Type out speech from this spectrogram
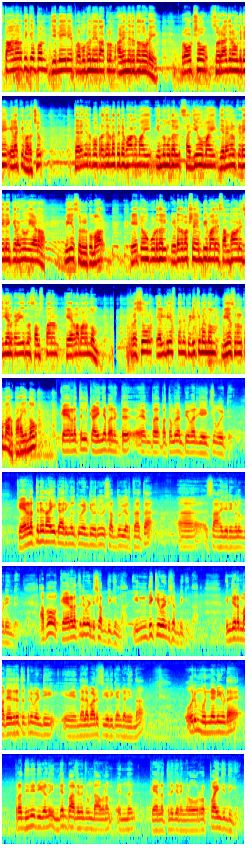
സ്ഥാനാർത്ഥിക്കൊപ്പം ജില്ലയിലെ പ്രമുഖ നേതാക്കളും അണിനിരുന്നതോടെ റോഡ് ഷോ സ്വരാജ് റൗണ്ടിനെ ഇളക്കി മറിച്ചു. തെരഞ്ഞെടുപ്പ് പ്രചരണത്തിന്റെ ഭാഗമായി ഇന്നു മുതൽ സജീവമായി ജനങ്ങൾക്കിടയിലേക്ക് ഇറങ്ങുകയാണ് വി എസ് സുനിൽകുമാർ. ഏറ്റവും കൂടുതൽ ഇടതുപക്ഷ എം പിമാരെ സംഭാവന ചെയ്യാൻ കഴിയുന്ന സംസ്ഥാനം കേരളമാണെന്നും തൃശൂർ എൽ ഡി എഫ് തന്നെ പിടിക്കുമെന്നും വി എസ് സുനിൽകുമാർ പറയുന്നു. കേരളത്തിൽ കഴിഞ്ഞ പതിനെട്ട് പത്തൊമ്പത് എം പിമാർ ജയിച്ചു പോയിട്ട് കേരളത്തിന്റെതായ കാര്യങ്ങൾക്ക് വേണ്ടി ഒരു ശബ്ദം ഉയർത്താത്ത സാഹചര്യങ്ങളും ഇവിടെയുണ്ട്. അപ്പോൾ കേരളത്തിന് വേണ്ടി ശബ്ദിക്കുന്ന ഇന്ത്യയ്ക്ക് വേണ്ടി ശബ്ദിക്കുന്ന ഇന്ത്യയുടെ മതേതരത്വത്തിന് വേണ്ടി നിലപാട് സ്വീകരിക്കാൻ കഴിയുന്ന ഒരു മുന്നണിയുടെ പ്രതിനിധികൾ ഇന്ത്യൻ പാർലമെന്റിൽ ഉണ്ടാവണം എന്ന് കേരളത്തിലെ ജനങ്ങൾ ഉറപ്പായും ചിന്തിക്കും.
